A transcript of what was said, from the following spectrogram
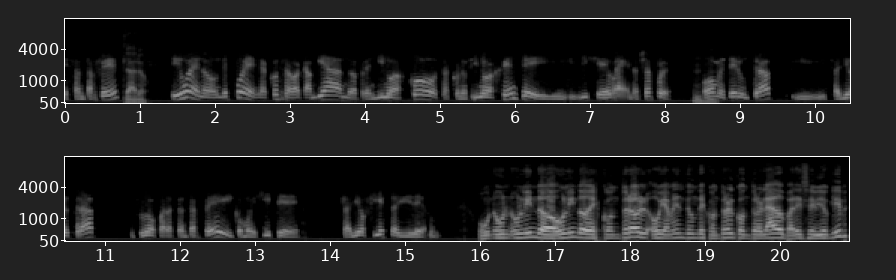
de Santa Fe. Claro. Y bueno, después la cosa va cambiando, aprendí nuevas cosas, conocí nueva gente y, y dije, bueno, ya fue, vamos a meter un trap y salió trap, fuimos para Santa Fe y como dijiste, salió fiesta y video. Un, un, un lindo, un lindo descontrol, obviamente, un descontrol controlado para ese videoclip,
